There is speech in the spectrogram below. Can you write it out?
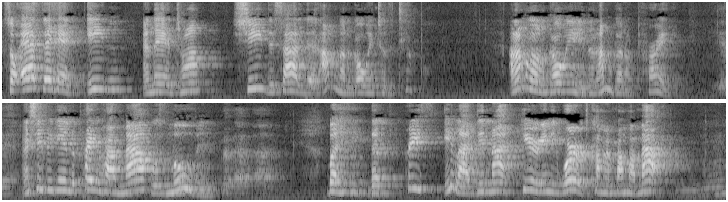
So as they had eaten and they had drunk, she decided that I'm going to go into the temple. And I'm going to go in and I'm going to pray. And she began to pray. Her mouth was moving. But he, the priest, Eli, did not hear any words coming from her mouth. Mm-hmm.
